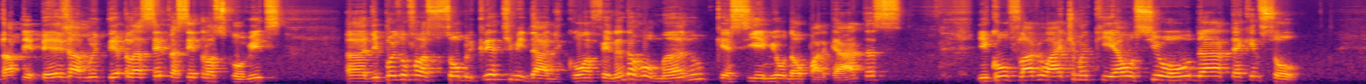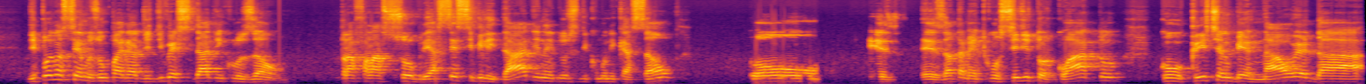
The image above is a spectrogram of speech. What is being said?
da app já há muito tempo, ela sempre aceita nossos convites. Uh, depois vou falar sobre criatividade com a Fernanda Romano, que é CMO da Alpargatas, e com o Flávio Eitman, que é o CEO da Tech Soul. Depois nós temos um painel de diversidade e inclusão para falar sobre acessibilidade na indústria de comunicação, com Exatamente, com o Cid Torquato, com o Christian Bernauer, da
